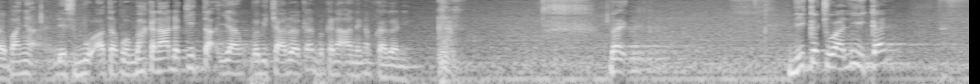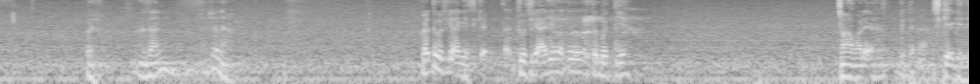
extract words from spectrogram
eh, banyak disebut ataupun bahkan ada kitab yang berbicarakan berkenaan dengan perkara ni. Baik. Dikecualikan Eh, azan macam mana? Kau tunggu sikit lagi sikit. Tunggu sikit lagi waktu kita berhenti ya. Ha balik kita nak sikit lagi.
